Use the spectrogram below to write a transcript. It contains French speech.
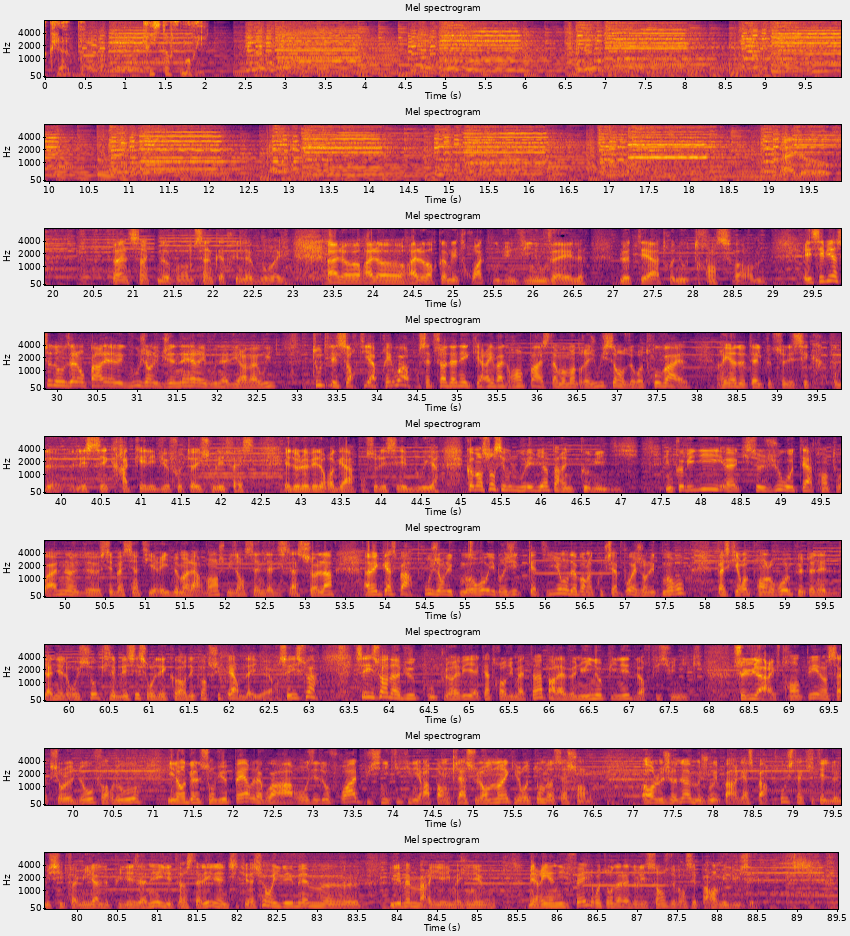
Club. Christophe Maury. Alors, 25 novembre, Sainte-Catherine-Labourée. Alors, alors, alors, comme les trois coups d'une vie nouvelle, le théâtre nous transforme. Et c'est bien ce dont nous allons parler avec vous, Jean-Luc Génère et vous, Nadir Amaoui. Toutes les sorties à prévoir pour cette fin d'année qui arrive à grands pas, c'est un moment de réjouissance, de retrouvailles. Rien de tel que de se laisser, de laisser craquer les vieux fauteuils sous les fesses et de lever le regard pour se laisser éblouir. Commençons, si vous le voulez bien, par une comédie. Une comédie euh, qui se joue au Théâtre Antoine de Sébastien Thierry, Demain la revanche, mise en scène Ladislas Sola, avec Gaspard Proust, Jean-Luc Moreau et Brigitte Catillon. D'abord un coup de chapeau à Jean-Luc Moreau, parce qu'il reprend le rôle que tenait Daniel Russo, qui s'est blessé sur le décor. Décor superbe d'ailleurs. C'est l'histoire, c'est l'histoire d'un vieux couple réveillé à 4 heures du matin par la venue inopinée de leur fils unique. Celui-là arrive trempé, un sac sur le dos, fort lourd. Il engueule son vieux père de l'avoir arrosé d'eau froide, puis signifie qu'il n'ira pas en classe le lendemain et qu'il retourne dans sa chambre. Or, le jeune homme, joué par Gaspard Proust, a quitté le domicile familial depuis des années. Il est installé, il a une situation, il est même, euh, marié, imaginez-vous. Mais rien n'y fait, il retourne à l'adolescence devant ses parents médusés.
